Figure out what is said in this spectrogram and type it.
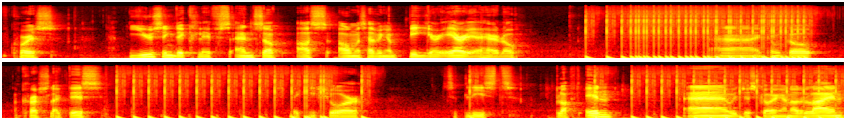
of course, using the cliffs ends up us almost having a bigger area here though. Uh, I can go across like this. Just making sure it's at least blocked in. And we're just going another line.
